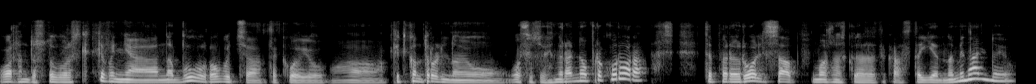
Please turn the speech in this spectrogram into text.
орган досудового розслідування НАБУ робиться такою е, підконтрольною офісу генерального прокурора. Тепер роль САП, можна сказати, така стає номінальною,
